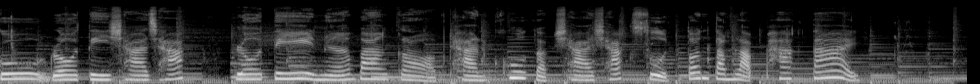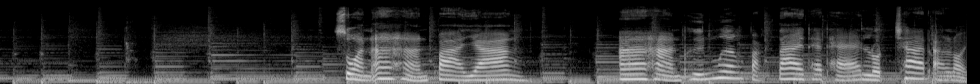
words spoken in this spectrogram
กูโรตีชาชัก โรตีเนื้อบางกรอบทานคู่กับชาชักสูตรต้นตำรับภาคใต้ ส่วนอาหารป่ายาง อาหารพื้นเมืองปักใต้แท้ๆรสชาติอร่อย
